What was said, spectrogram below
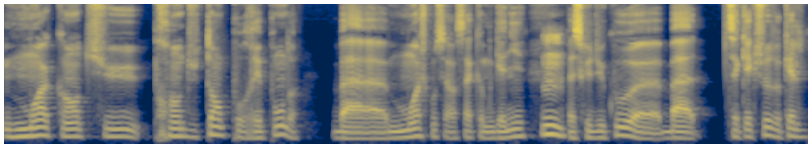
Moi, quand tu prends du temps pour répondre, bah moi, je considère ça comme gagné Hmm. parce que du coup euh, bah c'est quelque chose auquel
